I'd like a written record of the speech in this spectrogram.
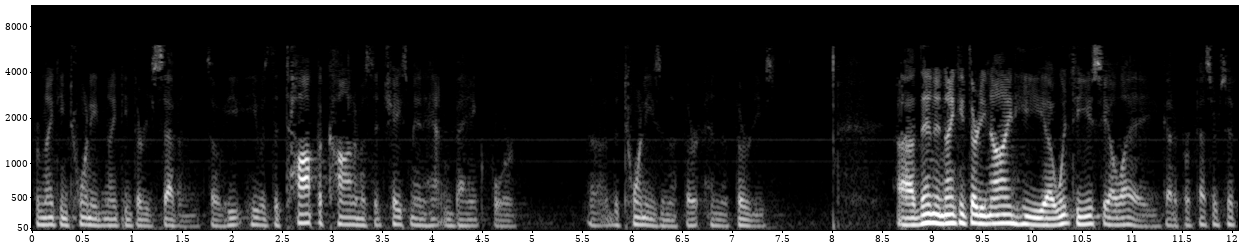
from 1920 to 1937. So he, he was the top economist at Chase Manhattan Bank for uh, the 20s and the, thir- and the 30s. Uh, then in 1939, he uh, went to UCLA, got a professorship,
